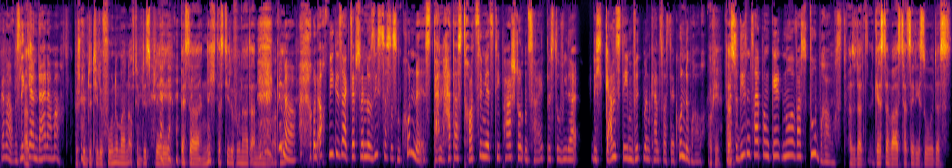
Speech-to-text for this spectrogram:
genau. Das liegt Also- ja in deiner Macht. Bestimmte Telefonnummern auf dem Display besser nicht das Telefonat annehmen. Okay. Genau. Und auch wie gesagt, selbst wenn du siehst, dass es ein Kunde ist, dann hat das trotzdem jetzt die paar Stunden Zeit, bis du wieder dich ganz dem widmen kannst, was der Kunde braucht. Okay. Weil zu diesem Zeitpunkt gilt nur, was du brauchst. also das, gestern war es tatsächlich so, dass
